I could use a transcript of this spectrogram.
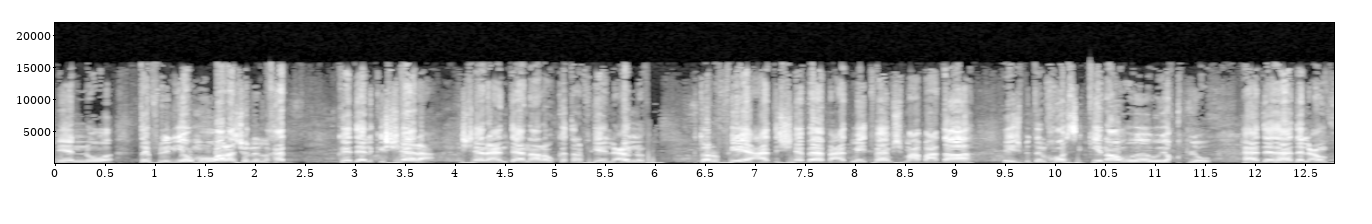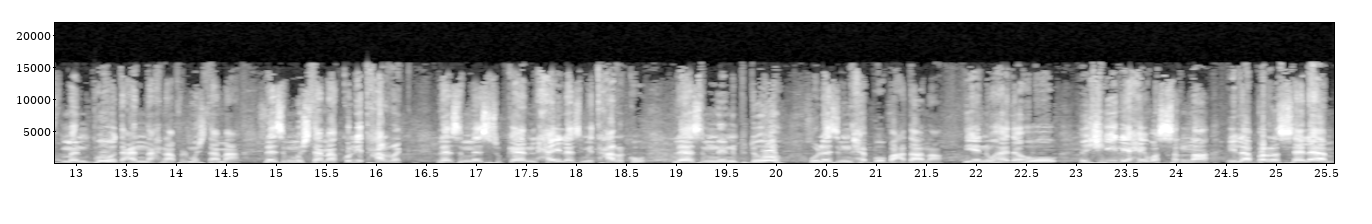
لأنه طفل اليوم هو رجل الغد. وكذلك الشارع الشارع نتاعنا راهو كثر فيه العنف كثر فيه عاد الشباب عاد ما يتفاهمش مع بعضاه. يجبد الخوه سكينة ويقتلوا. هذا هذا العنف منبود عندنا إحنا في المجتمع. لازم المجتمع كل يتحرك. لازم السكان الحي لازم يتحركوا. لازم ننبذوه ولازم نحبوا بعضنا. لأنه هذا هو الشيء اللي حيوصلنا إلى بر السلام.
